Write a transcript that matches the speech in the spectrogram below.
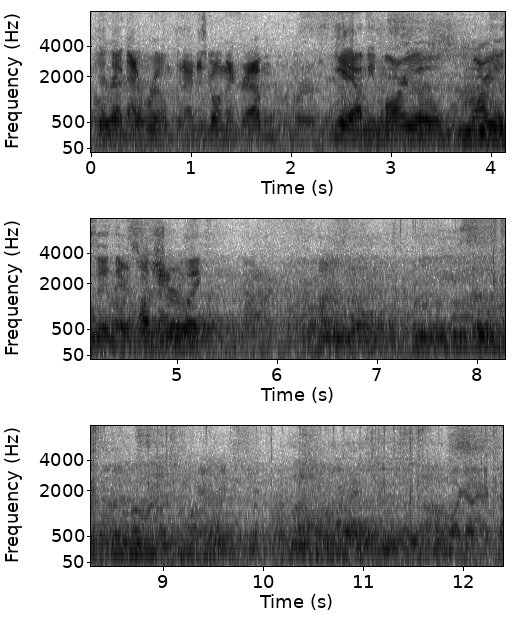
they're in that room. Can I just go in there and grab them? Or Yeah, I mean Mario Mario's in there, so I'm sure like Behind the wall. Put an 87 Clemens and behind the wall in the See,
